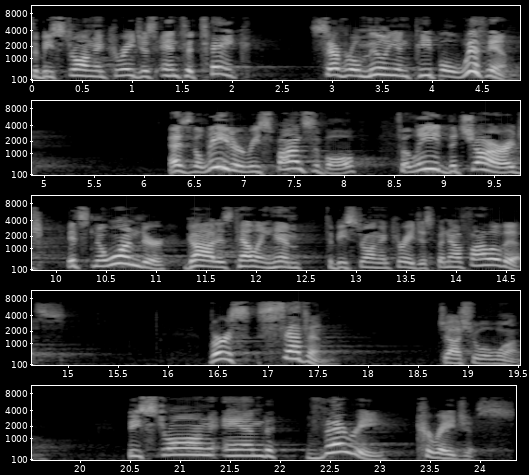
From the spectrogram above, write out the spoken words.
to be strong and courageous and to take several million people with him. As the leader responsible to lead the charge, it's no wonder God is telling him to be strong and courageous. But now follow this. Verse 7, Joshua 1. Be strong and very courageous.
